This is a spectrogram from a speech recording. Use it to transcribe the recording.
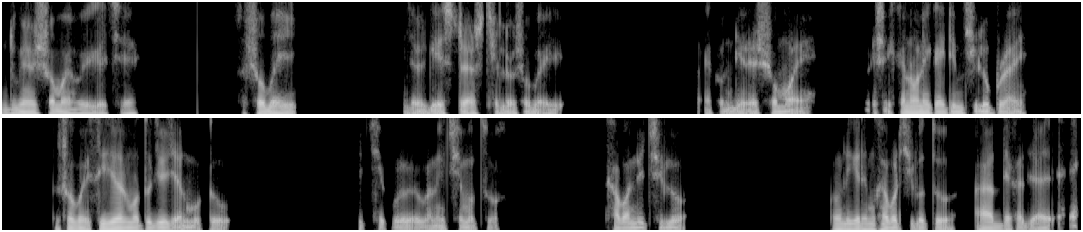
ডিনারের সময় হয়ে গেছে। সবাই, যারা গেস্টরা আসছিল, সবাই এখন ডিনারের সময়। এখানে অনেক আইটেম ছিল প্রায়। তো সবাই সিরিয়ার মতো যে যার মতো ইচ্ছে করে মানে ইচ্ছে মতো খাবার নিচ্ছিল। অনেক আইটেম খাবার ছিল তো আর দেখা যায়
